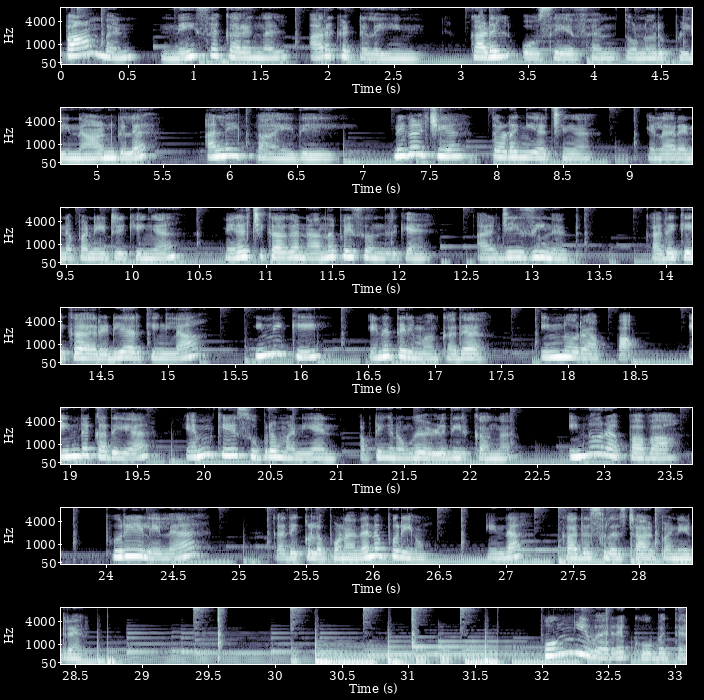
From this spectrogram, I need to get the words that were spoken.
பாம்பன் நேசக்கரங்கள் அறக்கட்டளையின் கடல் ஓசைஎஃப்எம் தொண்ணூறு புள்ளி நான்குல அலைப்பாயுதே. நிகழ்ச்சியை தொடங்கியாச்சுங்க. எல்லாரும் என்ன பண்ணிட்டு இருக்கீங்க நிகழ்ச்சிக்காக நான் தான் பேச வந்திருக்கேன். அஜய் ஜீனத். கதை கேட்க ரெடியா இருக்கீங்களா? இன்னைக்கு என்ன தெரியுமா கதை? இன்னொரு அப்பா. இந்த கதைய எம் கே சுப்பிரமணியன் அப்படிங்கிறவங்க எழுதியிருக்காங்க. இன்னொரு அப்பாவா? புரியல கதைக்குள்ள போனா தானே புரியும். இந்தா கதை சொல்ல ஸ்டார்ட் பண்ணிடுறேன். பொங்கி வர்ற கோபத்தை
